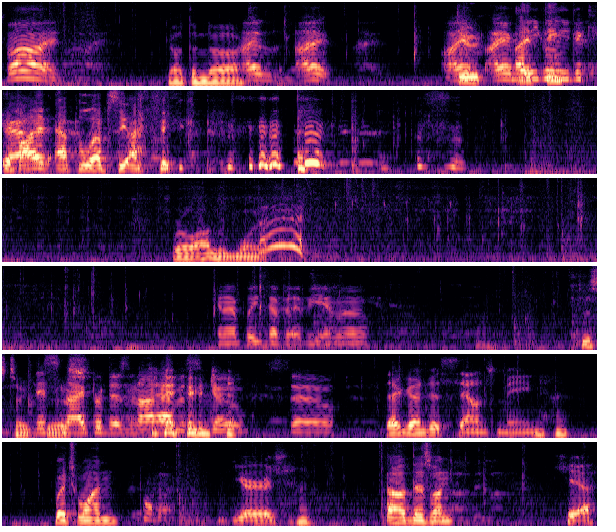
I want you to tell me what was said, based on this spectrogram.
Fine. got the knock. I, I, I Dude, am, I am I legally think if I had epilepsy, I think. Bro, I'm the one. Can I please have heavy ammo? Just take This this. sniper does not have a scope, so. That gun just sounds mean. Which one? Hold on. Yours. Oh, this one? yeah.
